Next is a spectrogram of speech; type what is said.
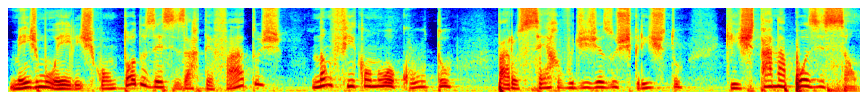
mesmo eles, com todos esses artefatos, não ficam no oculto para o servo de Jesus Cristo que está na posição,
